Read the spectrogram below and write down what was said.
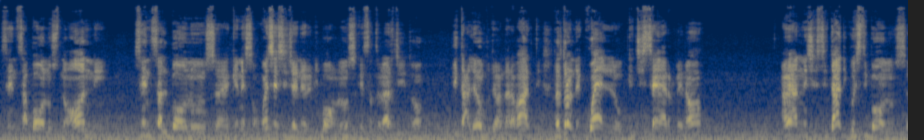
senza bonus nonni, senza il bonus, eh, che ne so, qualsiasi genere di bonus che è stato elargito, l'Italia non poteva andare avanti. D'altronde è quello che ci serve, no? Aveva necessità di questi bonus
